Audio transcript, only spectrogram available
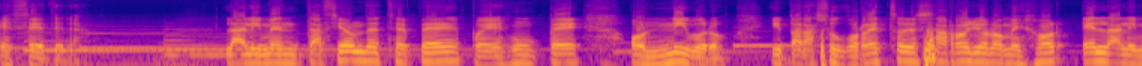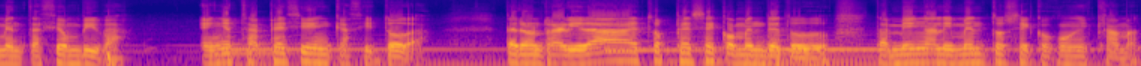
etc. La alimentación de este pez pues es un pez omnívoro y para su correcto desarrollo lo mejor es la alimentación viva. En esta especie en casi todas pero en realidad estos peces comen de todo, también alimento seco con escamas,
